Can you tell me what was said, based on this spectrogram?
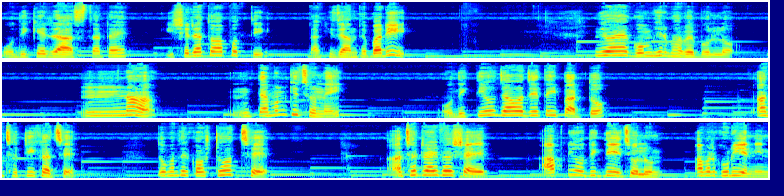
ওদিকের রাস্তাটায় কিসের এত আপত্তি? তা কি জানতে পারি? জয়া গম্ভীরভাবে বলল না, তেমন কিছু নেই। ওদিক দিয়েও যাওয়া যেতেই পারতো। আচ্ছা ঠিক আছে। তোমাদের কষ্ট হচ্ছে? আচ্ছা ড্রাইভার সাহেব আপনি ওদিক দিয়েই চলুন আবার ঘুরিয়ে নিন।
